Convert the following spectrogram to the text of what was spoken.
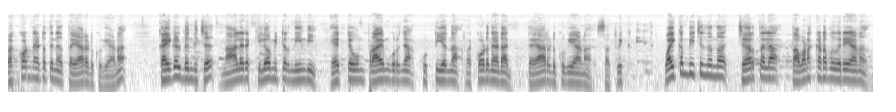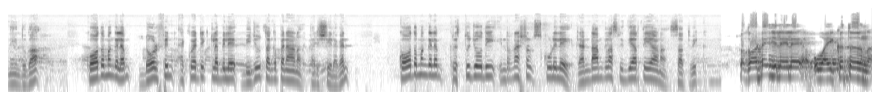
റെക്കോർഡ് നേട്ടത്തിന് തയ്യാറെടുക്കുകയാണ്. കൈകൾ ബന്ധിച്ച് നാലര കിലോമീറ്റർ നീന്തി ഏറ്റവും പ്രായം കുറഞ്ഞ കുട്ടിയെന്ന റെക്കോർഡ് നേടാൻ തയ്യാറെടുക്കുകയാണ് സത്വിക്. വൈക്കം ബീച്ചിൽ നിന്ന് ചേർത്തല തവണക്കടവ് വരെയാണ് നീന്തുക. കോതമംഗലം ഡോൾഫിൻ അക്വാറ്റിക് ക്ലബിലെ ബിജു തങ്കപ്പനാണ് പരിശീലകൻ. കോതമംഗലം ക്രിസ്തുജ്യോതി ഇന്റർനാഷണൽ സ്കൂളിലെ രണ്ടാം ക്ലാസ് വിദ്യാർത്ഥിയാണ് സത്വിക്. കോട്ടയം ജില്ലയിലെ വൈക്കത്ത് നിന്ന്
